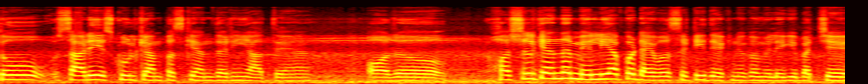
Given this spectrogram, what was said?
तो सारे स्कूल कैंपस के अंदर ही आते हैं। और हॉस्टल के अंदर मेनली आपको डाइवर्सिटी देखने को मिलेगी बच्चे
